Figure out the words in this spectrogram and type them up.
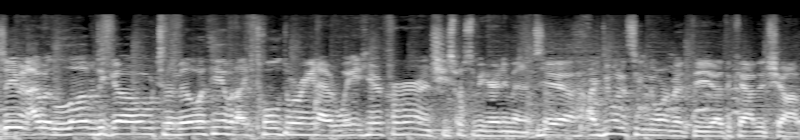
So, I would love to go to the mill with you, but I told Doreen I would wait here for her, and she's supposed to be here any minute. So. Yeah, I do want to see Norm at the uh, the cabinet shop.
